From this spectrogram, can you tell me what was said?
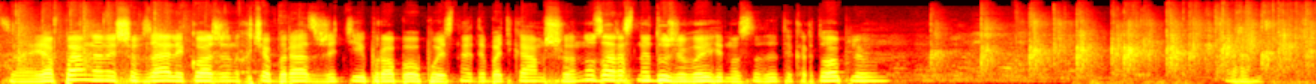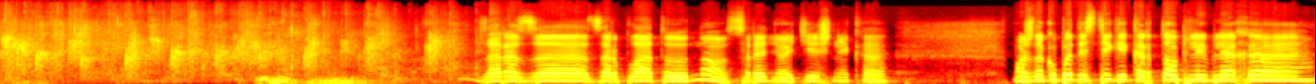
Це, я впевнений, що в залі кожен хоча б раз в житті пробував пояснити батькам, що ну, зараз не дуже вигідно садити картоплю. Е. Зараз за зарплату ну, середнього айтішника можна купити стільки картоплі, бляха.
